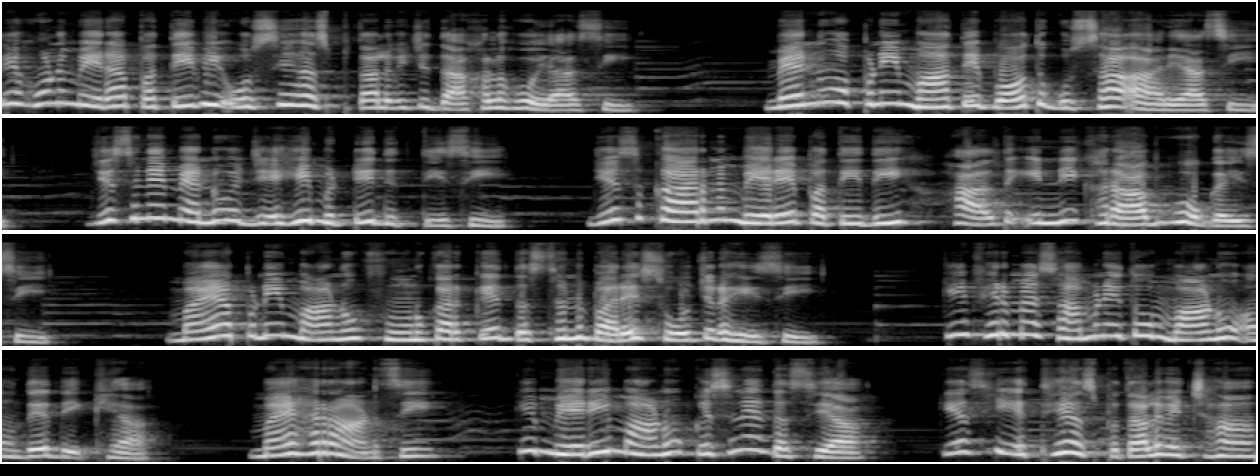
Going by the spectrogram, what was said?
ਤੇ ਹੁਣ ਮੇਰਾ ਪਤੀ ਵੀ ਉਸੇ ਹਸਪਤਾਲ ਵਿੱਚ ਦਾਖਲ ਹੋਇਆ ਸੀ। ਮੈਨੂੰ ਆਪਣੀ ਮਾਂ ਤੇ ਬਹੁਤ ਗੁੱਸਾ ਆ ਰਿਹਾ ਸੀ, ਜਿਸ ਨੇ ਮੈਨੂੰ ਅਜਿਹੀ ਮਿੱਟੀ ਦਿੱਤੀ ਸੀ, ਜਿਸ ਕਾਰਨ ਮੇਰੇ ਪਤੀ ਦੀ ਹਾਲਤ ਇੰਨੀ ਖਰਾਬ ਹੋ ਗਈ ਸੀ। ਮੈਂ ਆਪਣੀ ਮਾਂ ਨੂੰ ਫੋਨ ਕਰਕੇ ਦੱਸਣ ਬਾਰੇ ਸੋਚ ਰਹੀ ਸੀ ਕਿ ਫਿਰ ਮੈਂ ਸਾਹਮਣੇ ਤੋਂ ਮਾਂ ਨੂੰ ਆਉਂਦੇ ਦੇਖਿਆ। ਮੈਂ ਹੈਰਾਨ ਸੀ ਕਿ ਮੇਰੀ ਮਾਂ ਨੂੰ ਕਿਸਨੇ ਦੱਸਿਆ ਕਿ ਅਸੀਂ ਇੱਥੇ ਹਸਪਤਾਲ ਵਿੱਚ ਹਾਂ?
